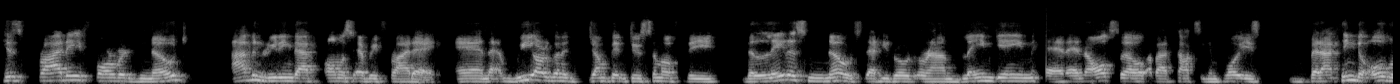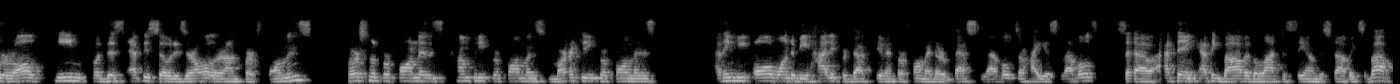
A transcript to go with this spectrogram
his Friday forward note, I've been reading that almost every Friday. And we are going to jump into some of the the latest notes that he wrote around blame game and, and also about toxic employees. But I think the overall theme for this episode is all around performance, personal performance, company performance, marketing performance, I think we all want to be highly productive and perform at our best levels or highest levels. So I think I think Bob has a lot to say on this topic. So Bob,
